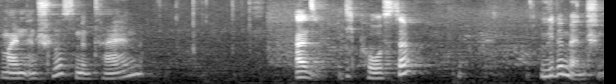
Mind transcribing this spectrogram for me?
meinen Entschluss mitteilen. Also, ich poste, liebe Menschen,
